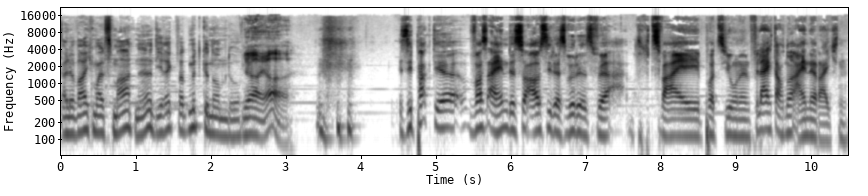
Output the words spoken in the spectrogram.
Alter, war ich mal smart, ne? Direkt was mitgenommen, du. Ja, ja. Sie packt dir was ein, das so aussieht, als würde es für zwei Portionen, vielleicht auch nur eine reichen.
